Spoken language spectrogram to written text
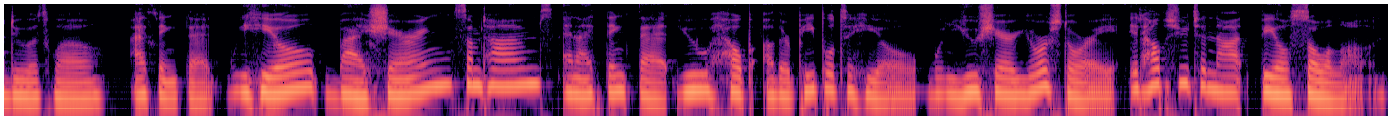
Do as well. I think that we heal by sharing sometimes. And I think that you help other people to heal when you share your story. It helps you to not feel so alone.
